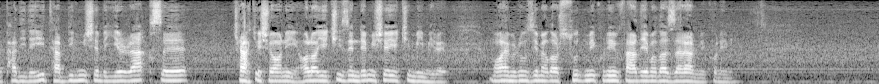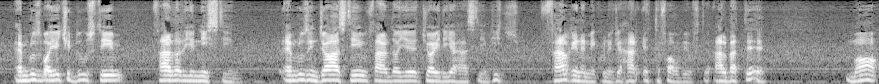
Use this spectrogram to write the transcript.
پدیدهی تبدیل میشه به یه رقص کهکشانی. حالا یکی زنده میشه یکی میمیره. ما امروز یه مقدار سود می‌کنیم فردا یه مقدار ضرر می‌کنیم. امروز با یکی دوستیم فردا دیگه نیستیم. امروز اینجا هستیم فردا یه جای دیگه هستیم. هیچ فرقی نمی‌کنه که هر اتفاق بیفته. البته ما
